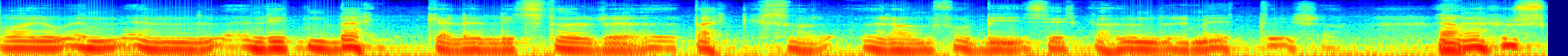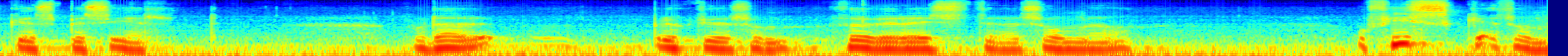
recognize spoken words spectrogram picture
var jo en, en, en liten bekk, eller en litt større bekk, som rann forbi ca. 100 meter ifra. Ja. Jeg husker spesielt. For der brukte vi som før vi reiste der somrene, å fiske sånn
